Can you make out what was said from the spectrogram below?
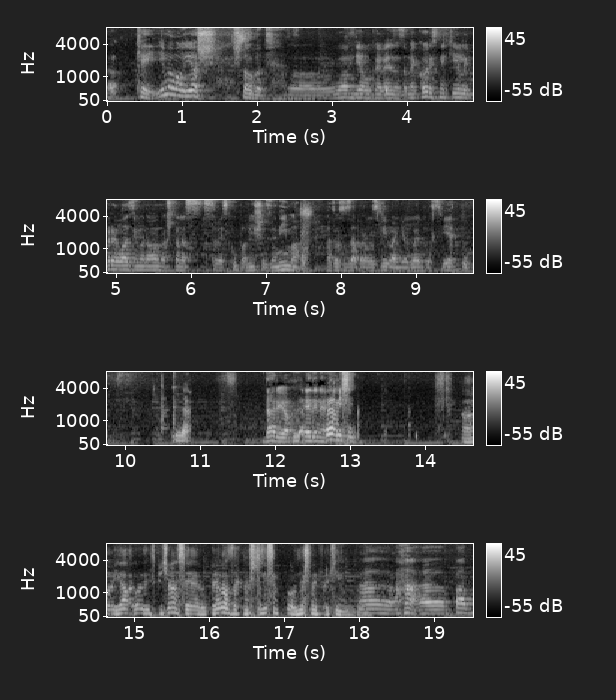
Ok, imamo li još što god uh, u ovom dijelu koji je vezan za me korisnike ili prelazimo na ono što nas sve skupa više zanima, a to su zapravo zbivanja u web svijetu. Da. Dario, Da. Edine, Pa ja mislim, A, ja ispričavam se, prelazak na što nisam nešto me prekinuo. a, aha, a, pa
